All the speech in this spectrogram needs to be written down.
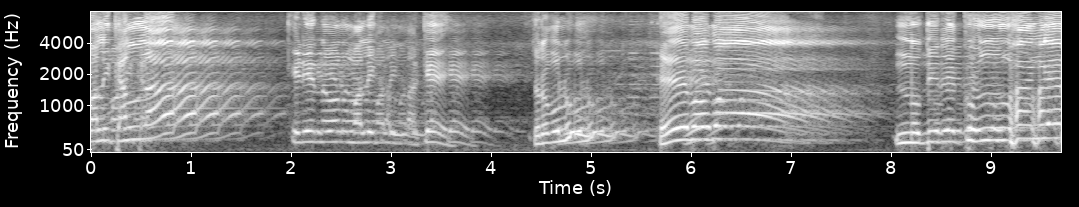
মালিক আল্লাহ, কেড়ে নেওয়ার মালিক আল্লাহ। কে? তোরা বলুন। হে বাবা! নদীর কুল ভাঙে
